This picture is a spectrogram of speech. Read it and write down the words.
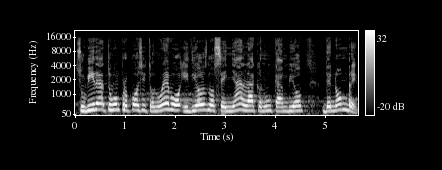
Su vida tuvo un propósito nuevo y Dios lo señala con un cambio de nombre.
